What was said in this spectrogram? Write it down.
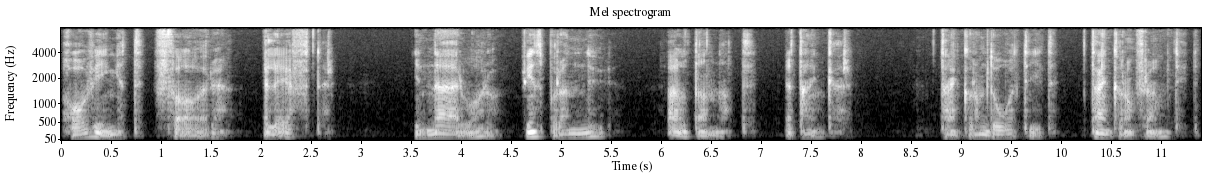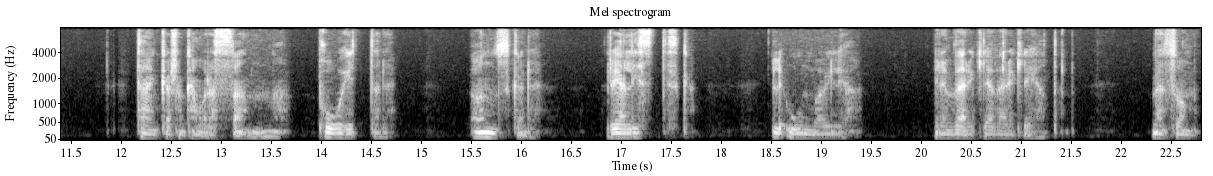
har vi inget före eller efter. I närvaro finns bara nu. Allt annat är tankar. tankar om dåtid, tankar om framtid. Tankar som kan vara sanna, påhittade, önskade, realistiska eller omöjliga i den verkliga verkligheten. Men som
